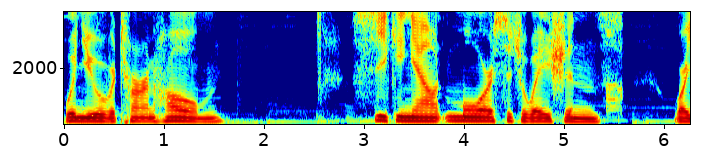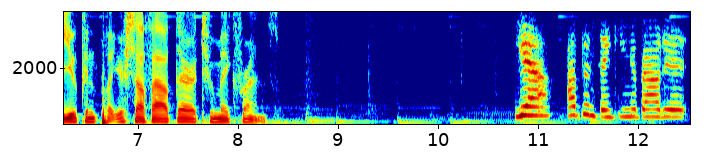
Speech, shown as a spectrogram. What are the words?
when you return home seeking out more situations where you can put yourself out there to make friends? Yeah, I've been thinking about it.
